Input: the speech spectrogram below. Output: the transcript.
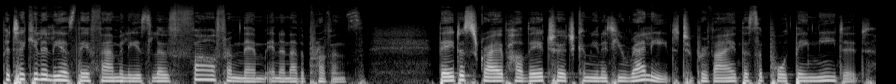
particularly as their families live far from them in another province. They describe how their church community rallied to provide the support they needed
